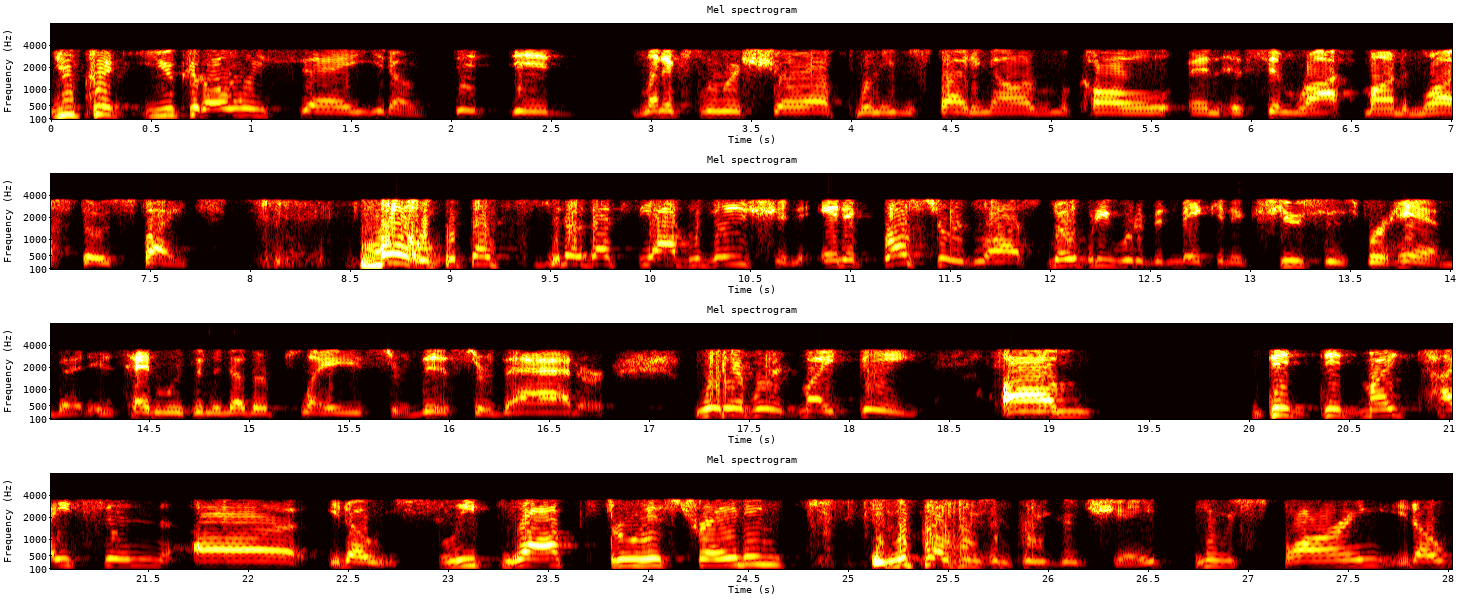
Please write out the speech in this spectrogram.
you could you could always say, you know, did did Lennox Lewis show up when he was fighting Oliver McCall and Hasim Rahman and lost those fights? No, but that's you know that's the obligation. And if Buster had lost, nobody would have been making excuses for him that his head was in another place or this or that or whatever it might be. Um, did did Mike Tyson, uh, you know, sleepwalk through his training? He looked like he was in pretty good shape. He was sparring, you know,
